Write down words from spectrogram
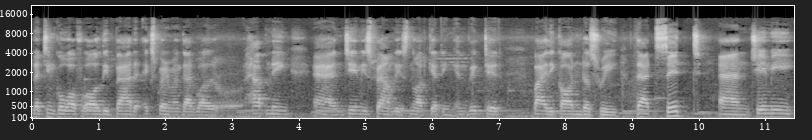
letting go of all the bad experiment that was happening and Jamie's family is not getting evicted by the Kord industry. That's it and Jamie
